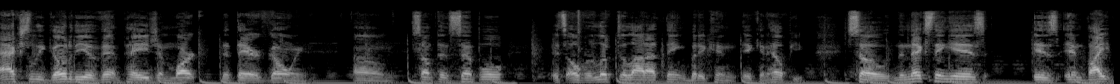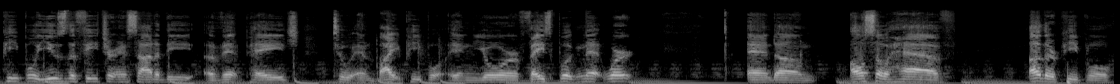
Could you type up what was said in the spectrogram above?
actually go to the event page and mark that they're going. Um, something simple. It's overlooked a lot, I think, but it can it can help you. So the next thing is is invite people. Use the feature inside of the event page to invite people in your Facebook network, and um, also have other people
